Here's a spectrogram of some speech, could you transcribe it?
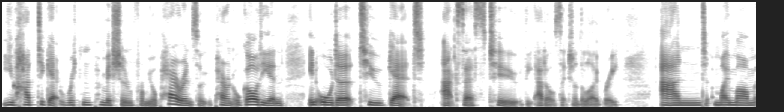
you had to get written permission from your parents or your parent or guardian in order to get access to the adult section of the library. And my mum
